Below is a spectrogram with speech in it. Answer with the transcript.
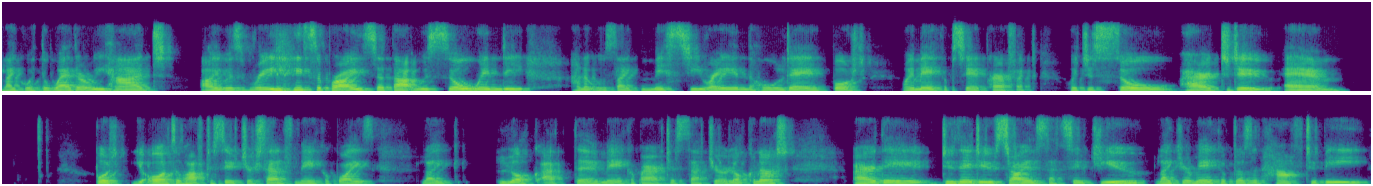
like with the weather we had, I was really surprised at that. It was so windy and it was like misty rain the whole day, but my makeup stayed perfect, which is so hard to do. Um, but you also have to suit yourself makeup wise. Like, look at the makeup artists that you're looking at. Are they, do they do styles that suit you? Like, your makeup doesn't have to be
